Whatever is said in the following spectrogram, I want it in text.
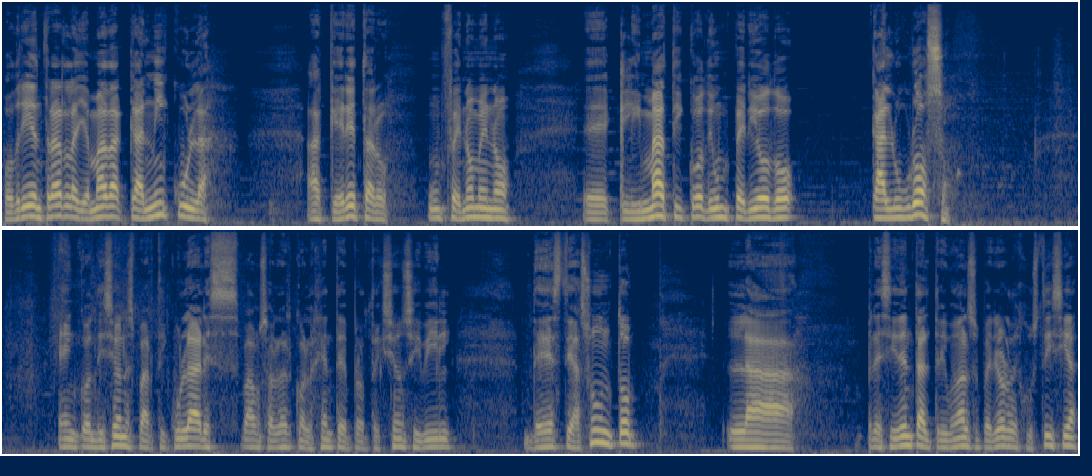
podría entrar la llamada canícula a Querétaro, un fenómeno eh, climático de un periodo caluroso en condiciones particulares. Vamos a hablar con la gente de protección civil de este asunto. La presidenta del Tribunal Superior de Justicia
